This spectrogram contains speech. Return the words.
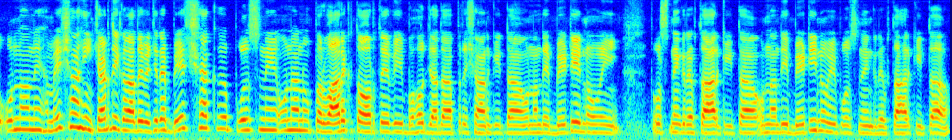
ਉਹਨਾਂ ਨੇ ਹਮੇਸ਼ਾ ਹੀ ਚੜ੍ਹਦੀ ਕਲਾ ਦੇ ਵਿੱਚ ਰਹੇ, ਬੇਸ਼ੱਕ ਪੁਲਿਸ ਨੇ ਉਹਨਾਂ ਨੂੰ ਪਰਿਵਾਰਕ ਤੌਰ ਤੇ ਵੀ ਬਹੁਤ ਜ਼ਿਆਦਾ ਪਰੇਸ਼ਾਨ ਕੀਤਾ, ਉਹਨਾਂ ਦੇ ਬੇਟੇ ਨੂੰ ਵੀ ਪੁਲਿਸ ਨੇ ਗ੍ਰਿਫਤਾਰ ਕੀਤਾ, ਉਹਨਾਂ ਦੀ ਬੇਟੀ ਨੂੰ ਵੀ ਪੁਲਿਸ ਨੇ ਗ੍ਰਿਫਤਾਰ ਕੀਤਾ।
